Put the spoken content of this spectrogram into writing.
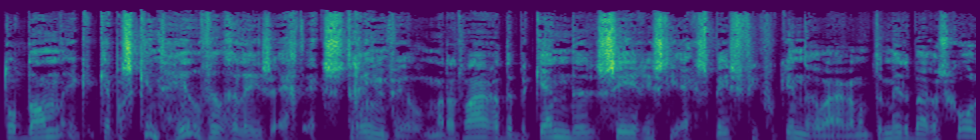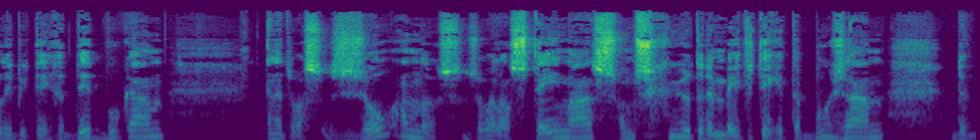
Tot dan, ik, ik heb als kind heel veel gelezen, echt extreem veel. Maar dat waren de bekende series die echt specifiek voor kinderen waren. En op de middelbare school liep ik tegen dit boek aan. En het was zo anders, zowel als thema's. Soms schuurde het een beetje tegen taboes aan. De,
